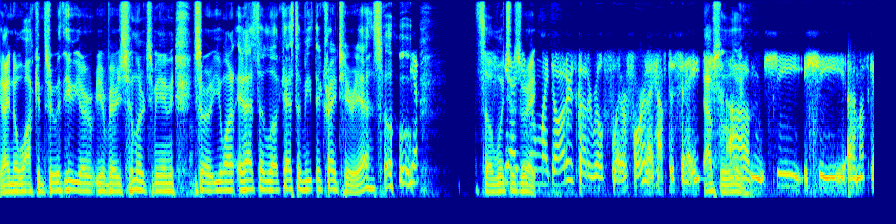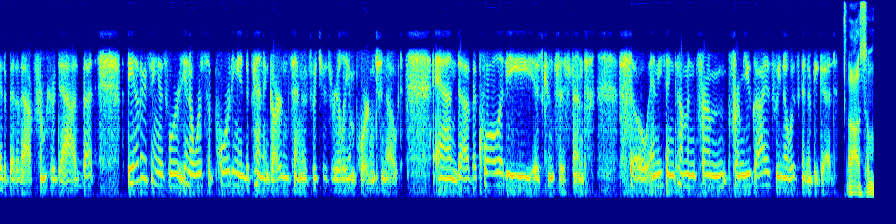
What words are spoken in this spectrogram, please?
I, I know walking through with you, you're you're very similar to me, and so you want it has to look has to meet the criteria. So Yep. So which yeah, was great. know, my daughter's got a real flair for it. I have to say. Absolutely. Um, she she uh, must get a bit of that from her dad. But the other thing is we're you know we're supporting independent garden centers, which is really important to note, and uh, the quality is consistent. So anything coming from from you guys, we know is going to be good. Awesome.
